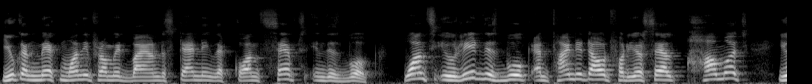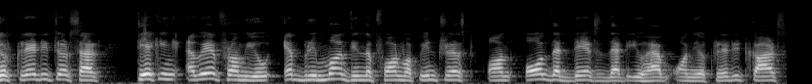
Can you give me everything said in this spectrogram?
you can make money from it by understanding the concepts in this book. Once you read this book and find it out for yourself how much your creditors are taking away from you every month in the form of interest on all the debts that you have on your credit cards,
